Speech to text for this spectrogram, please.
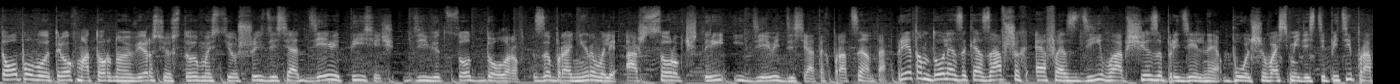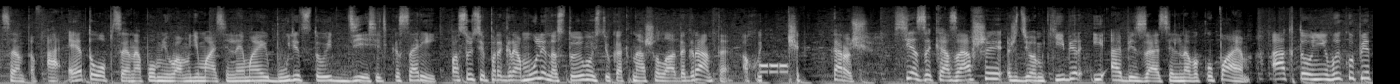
топовую трехмоторную версию стоимостью 69 тысяч 900 долларов забронировали аж 44,9%. При этом доля заказавших FSD вообще запредельная, больше 85%. А эта опция, напомню вам внимательные мои, будет стоить 10 косарей. По сути, программулина стоимостью, как наша Лада Гранта. Охуенчик. Короче, все заказавшие ждем кибер и обязательно выкупаем. А кто не выкупит,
